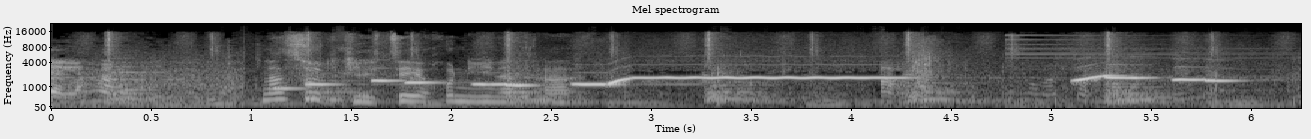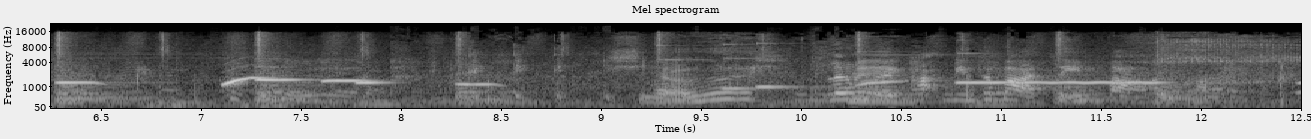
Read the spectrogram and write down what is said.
ส่ละค่ะล่าสุดเจเจคนนี้นะคะเชียเอ้ยเริ่มเลยพระบินทบาทตีนเปล่าค่ะไ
